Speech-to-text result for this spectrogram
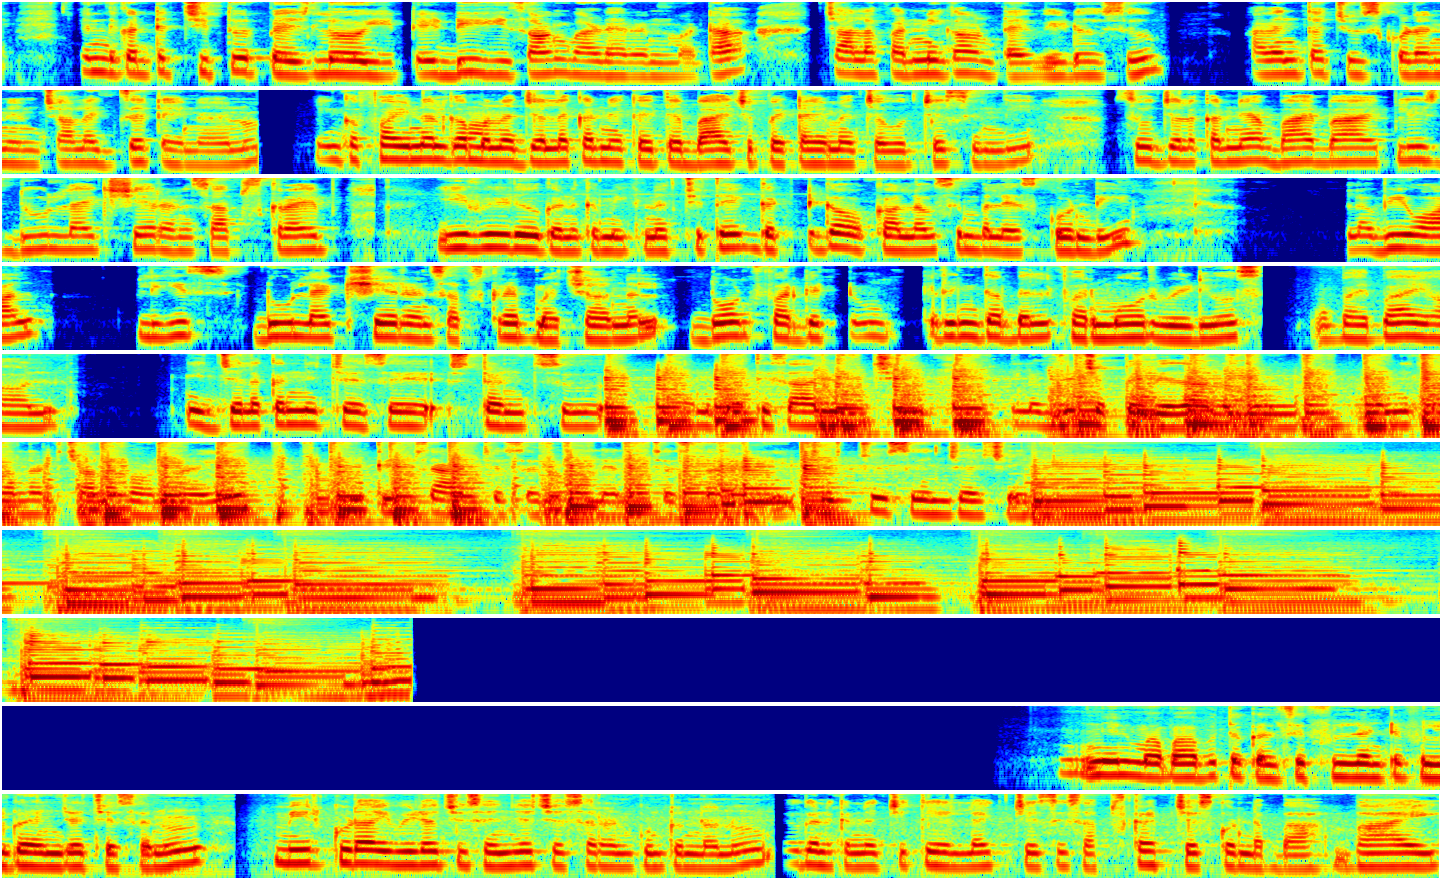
ఎందుకంటే చిత్తూరు పేజ్లో ఈ టెడ్డీ ఈ సాంగ్ పాడారనమాట చాలా ఫన్నీగా ఉంటాయి వీడియోస్. అవంతా చూసి కూడా నేను చాలా ఎగ్జైట్ అయినాను. ఇంకా ఫైనల్గా మన జలకన్యకైతే బాయ్ చెప్పే టైం అయితే వచ్చేసింది. So జలకన్య bye bye. Please do like share and subscribe. ఈ వీడియో కనుక మీకు నచ్చితే గట్టిగా ఒక లవ్ సింబల్ వేసుకోండి. Love you all. Please do like share and subscribe my channel don't forget to ring the bell for more videos bye bye all ఈ జలకన్ని చేసే స్టంట్స్ దాన్ని ప్రతిసారి వచ్చి ఇలా చెప్పే విధానము అన్నీ చాలా అంటే చాలా బాగున్నాయి. క్లిప్స్ యాడ్ చేశాను వాళ్ళు ఎలా చేస్తారని. జస్ట్ చూసి ఎంజాయ్ చేయండి. నేను మా బాబుతో కలిసి ఫుల్ అంటే ఫుల్గా ఎంజాయ్ చేశాను. మీరు కూడా ఈ వీడియో చూసి ఎంజాయ్ చేశారనుకుంటున్నాను కనుక నచ్చితే లైక్ చేసి సబ్స్క్రైబ్ చేసుకోండి అబ్బా. బాయ్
